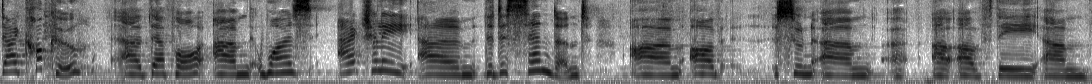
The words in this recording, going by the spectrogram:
Daikoku, uh, therefore, um, was actually um, the descendant um, of Sun, um, uh, uh, of the um,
